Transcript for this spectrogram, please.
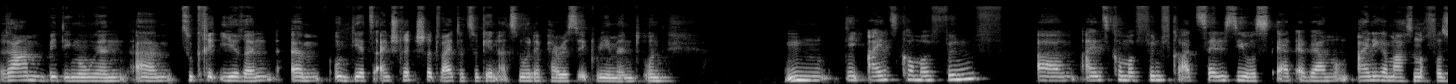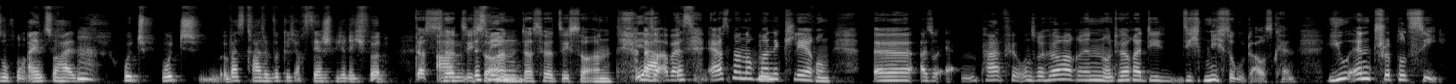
Rahmenbedingungen ähm, zu kreieren ähm, und jetzt einen Schritt, Schritt weiter zu gehen als nur der Paris Agreement. Und mh, mm, die 1,5 ähm, 1,5 Grad Celsius Erderwärmung einigermaßen noch versuchen einzuhalten, hm. which, which, was gerade wirklich auch sehr schwierig wird. Das hört ähm, sich deswegen, so an, das hört sich so an. Ja, also aber erstmal noch mal hm. eine Klärung. Äh, also äh, ein paar für unsere Hörerinnen und Hörer, die sich nicht so gut auskennen. UNCCC,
